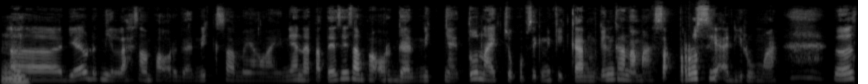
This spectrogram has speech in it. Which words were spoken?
hmm. uh, dia udah milah sampah organik sama yang lainnya nah katanya sih sampah organiknya itu naik cukup signifikan mungkin karena masak terus ya di rumah terus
